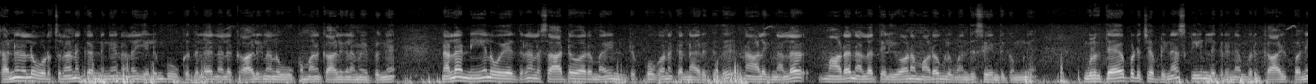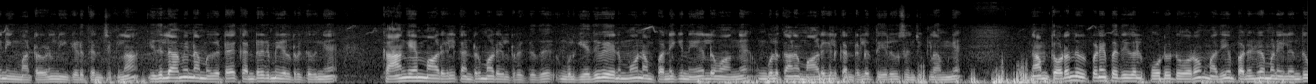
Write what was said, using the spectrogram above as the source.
கன்று நல்லா உடச்சலான கண்ணுங்க. நல்லா எலும்பு ஊக்கத்தில் நல்லா காலுக்கு நல்லா ஊக்கமான காலுகள் அமைப்புங்க. நல்லா நீள உயரத்தில் நல்லா சாட்டை வர மாதிரி நின்று போகான கண்ணாக இருக்குது. நாளைக்கு நல்ல மாடை நல்ல தெளிவான மாடை உங்களுக்கு வந்து சேர்ந்துக்குங்க உங்களுக்கு தேவைப்படுச்சு அப்படின்னா ஸ்க்ரீனில் இருக்கிற நம்பருக்கு கால் பண்ணி நீங்கள் மற்றவர்கள் நீங்கள் எடுத்து தெரிஞ்சுக்கலாம். இது எல்லாமே நம்மக்கிட்ட கன்றுரிமைகள் இருக்குதுங்க. காங்கேயம் மாடுகள் கன்று மாடுகள் இருக்குது. உங்களுக்கு எது வேணுமோ நம்ம பண்ணிக்கு நேரில் வாங்க. உங்களுக்கான மாடுகள் கன்றுகளை தேர்வு செஞ்சுக்கலாமுங்க. நாம் தொடர்ந்து விற்பனை பதிவுகள் போட்டுட்டு வரோம். மதியம் பன்னெண்டு மணிலேருந்து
